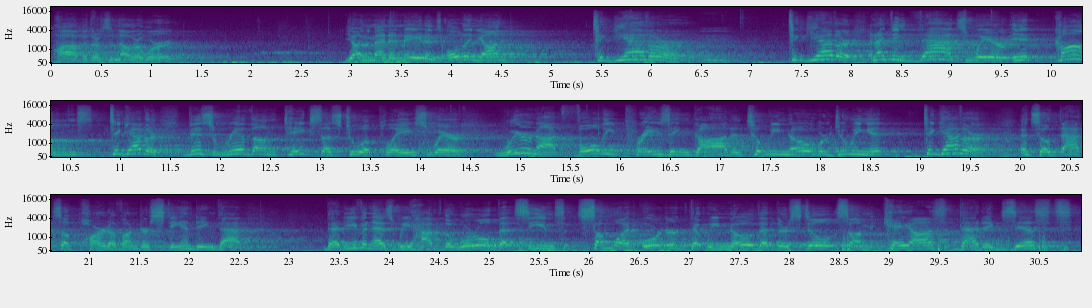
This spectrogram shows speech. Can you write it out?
Ah, but there's another word. Young men and maidens, old and young, together together. And I think that's where it comes together. This rhythm takes us to a place where we're not fully praising God until we know we're doing it together. And so that's a part of understanding that that even as we have the world that seems somewhat ordered that we know that there's still some chaos that exists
